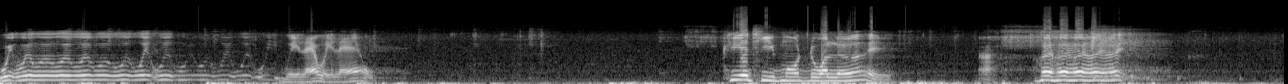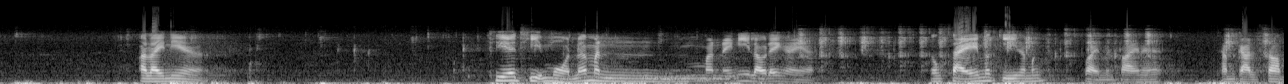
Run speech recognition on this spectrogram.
อุ้ยอุ้ยอุ้ยอุ้ยอุ้ยอุ้ยอุ้ยอุ้ยอุ้ยอุ้ยอุ้ยอุ้ยอุ้ยเวยแล้วเวยแล้วครีเอทีฟโหมดด่วนเลยอะเฮ้ยเฮ้ยเฮ้ยเฮ้ยเฮ้ยอะไรเนี่ยครีเอทีฟโหมดแล้วมันมันไอ้นี่เราได้ไงอะ สงสัยเมื่อกี้นะมั้งปล่อยมันไปนะฮะทำการซ่อม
